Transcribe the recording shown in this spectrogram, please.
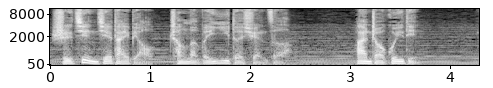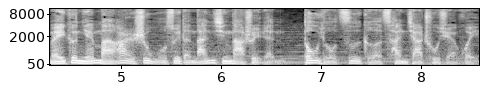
使间接代表成了唯一的选择。按照规定，每个年满二十五岁的男性纳税人都有资格参加初选会。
